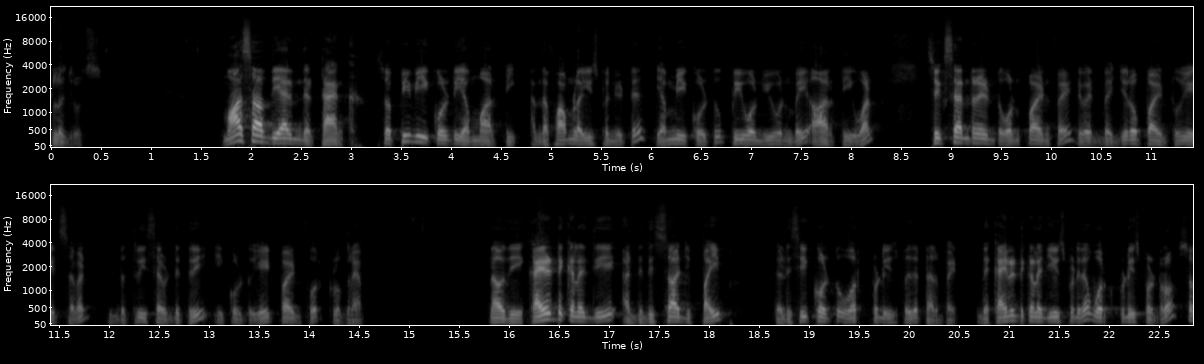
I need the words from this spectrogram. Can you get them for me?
கிலோ ஜூல்ஸ் மாஸ் ஆஃப் தி ஏர் இன் த டேங்க் ஸோ பிவி ஈக்குவல் டு எம்ஆர்டி அந்த ஃபார்முலா யூஸ் பண்ணிவிட்டு எம் ஈக்குவல் டு பி ஒன் யூ ஒன் பை ஆர்டி ஒன் 600 into 1.5 divided by 0.287 into 373 equal to 8.4 kilogram. Now the kinetic energy at the discharge pipe that is equal to work produced by the turbine. The kinetic energy use பண்ணி தான் work produce பண்ணுறோம் ஸோ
